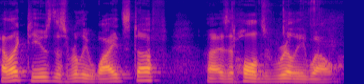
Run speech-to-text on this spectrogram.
I like to use this really wide stuff uh, as it holds really well.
